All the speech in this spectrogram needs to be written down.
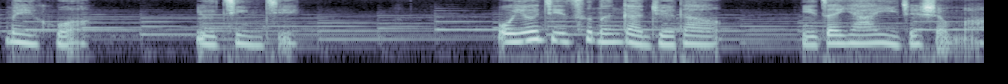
魅惑又禁忌。我有几次能感觉到，你在压抑着什么。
